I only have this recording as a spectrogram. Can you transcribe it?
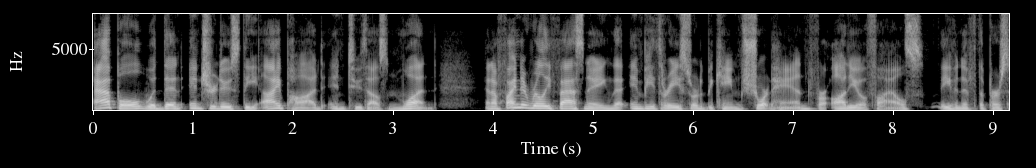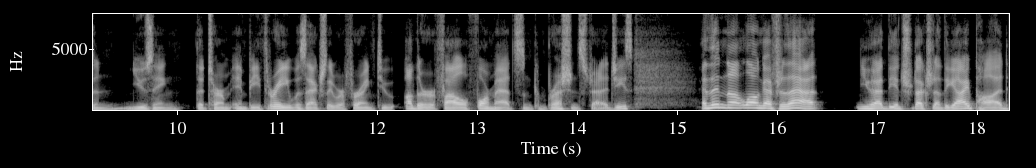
Apple would then introduce the iPod in 2001. And I find it really fascinating that MP3 sort of became shorthand for audio files, even if the person using the term MP3 was actually referring to other file formats and compression strategies. And then not long after that, you had the introduction of the iPod,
